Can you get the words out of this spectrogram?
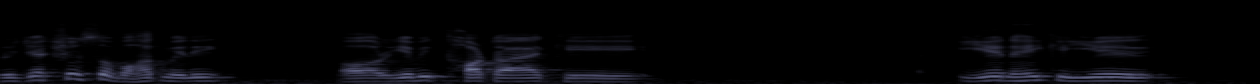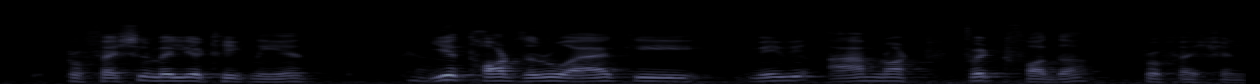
रिजेक्शंस तो बहुत मिली। और ये भी थॉट आया कि ये नहीं कि ये प्रोफेशनल मेरे लिए ठीक नहीं है। ये थॉट ज़रूर आया कि may be I am not fit for the profession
